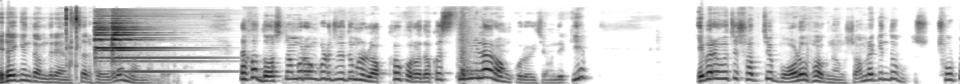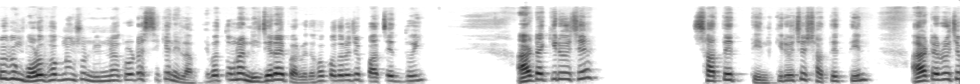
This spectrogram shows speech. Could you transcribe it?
এটাই কিন্তু আমাদের অ্যান্সার হয়ে গেল নয় নম্বর দেখো দশ নম্বর অঙ্কটা যদি তোমরা লক্ষ্য করো, দেখো সিমিলার অঙ্ক রয়েছে আমাদের কি? এবারে হচ্ছে সবচেয়ে বড় ভগ্নাংশ। আমরা কিন্তু ছোট এবং বড় ভগ্নাংশ নির্ণয় করাটা শিখে নিলাম। এবার তোমরা নিজেরাই পারবে। দেখো কত রয়েছে? পাঁচের দুই। আরটা কি রয়েছে? সাতের তিন। কি রয়েছে? সাতের তিন। আরটা রয়েছে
